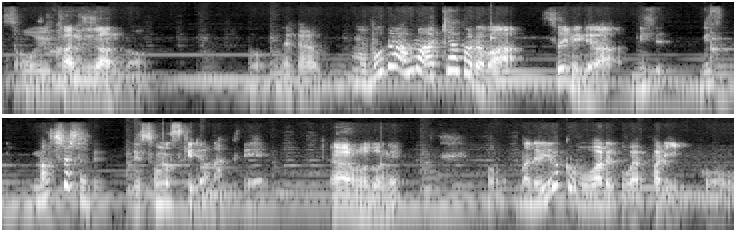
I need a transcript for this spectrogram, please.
ー、そういう感じなんだ。だから、もう僕はあんま秋葉原はそういう意味では店、店街としてそんな好きではなくて、なるほどね。まあ、でも良くも悪くもやっぱりこ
